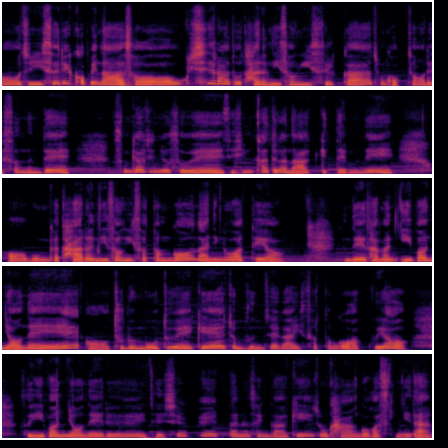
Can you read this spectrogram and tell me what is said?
어, 지금 이 3컵이 나와서 혹시라도 다른 이성이 있을까 좀 걱정을 했었는데 숨겨진 요소에 이제 힘 카드가 나왔기 때문에 어, 뭔가 다른 이성이 있었던 건 아닌 것 같아요. 근데 다만 이번 연애에 어, 두분 모두에게 좀 문제가 있었던 것 같고요. 그래서 이번 연애를 이제 실패했다는 생각이 좀 강한 것 같습니다.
